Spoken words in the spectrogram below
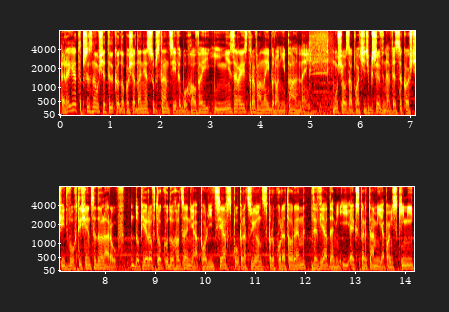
Rejat przyznał się tylko do posiadania substancji wybuchowej i niezarejestrowanej broni palnej. Musiał zapłacić grzywnę w wysokości 2000 dolarów. Dopiero w toku dochodzenia policja, współpracując z prokuratorem, wywiadem i ekspertami japońskimi,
